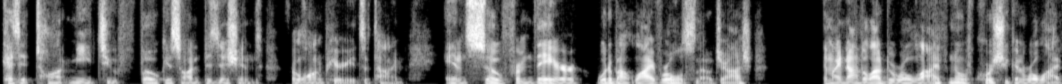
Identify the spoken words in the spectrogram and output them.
because it taught me to focus on positions for long periods of time. And so from there, what about live rolls though, Josh? Am I not allowed to roll live? No, of course you can roll live,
